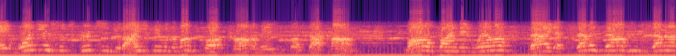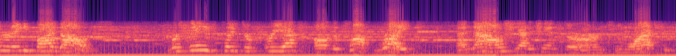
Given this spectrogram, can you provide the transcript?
a one-year subscription to the Ice Cream of the Month Club from AmazingClubs.com. Modeled by Manuela, valued at $7,785. Mercedes placed her free X on the top right, and now she had a chance to earn two more X's.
